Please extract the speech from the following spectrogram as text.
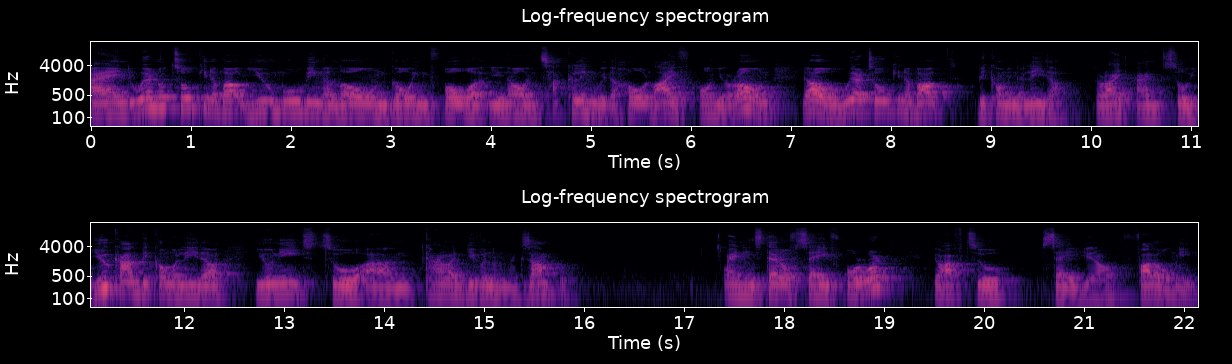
And we're not talking about you moving alone, going forward, you know, and tackling with the whole life on your own. No, we are talking about becoming a leader, all right? And so you can become a leader. You need to um, kind of like give an example. And instead of say forward, you have to say, you know, follow me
